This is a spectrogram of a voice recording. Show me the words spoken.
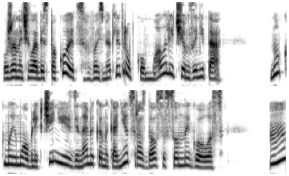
Уже начала беспокоиться, возьмет ли трубку, мало ли чем занята. Но к моему облегчению из динамика наконец раздался сонный голос. «М?»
